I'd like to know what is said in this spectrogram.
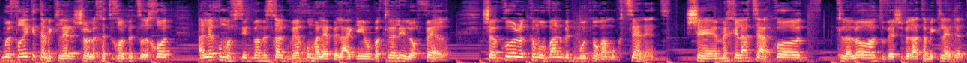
הוא מפרק את המקלדת שלו לחתיכות בצרחות על איך הוא מפסיד במשחק ואיך הוא מלא בלאגים ובכללי לא פייר. שהכל כמובן בדמות נורא מוקצנת שמכילה צעקות, קללות ושבירת המקלדת.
